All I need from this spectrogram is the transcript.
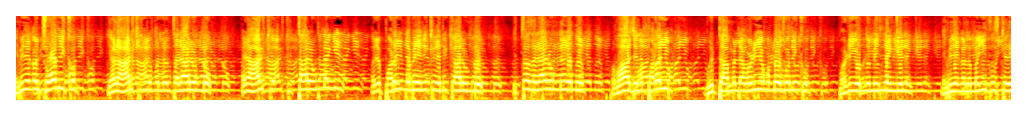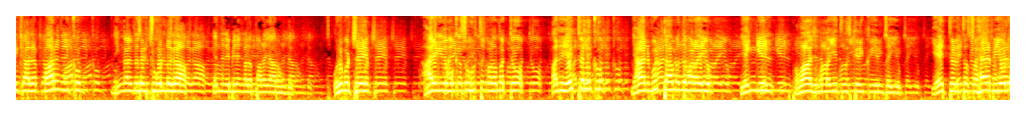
നബി ഞങ്ങൾ ചോദിക്കും ഇയാൾ ആർക്കെങ്കിലും വല്ലതും തരാനുണ്ടോ? അങ്ങനെ ആർക്കും കിട്ടാനുണ്ടെങ്കിൽ ഒരു പടയും നബി എനിക്ക് ലഭിക്കാനുണ്ട്. ഇത്ര തരാനുണ്ട് എന്ന് പ്രവാചകൻ പറയും. വീട്ടാൻ വല്ല വഴിയുമുണ്ടോ? ചോദിക്കും. വഴിയൊന്നുമില്ലെങ്കിൽ നബിതങ്ങൾ മൈ സംസ്കരിക്കാതെ മാറി നിൽക്കും. നിങ്ങൾ നിസ്കരിച്ചു കൊള്ളുക എന്ന് നബി ഞങ്ങൾ പറയാറുണ്ട്. ഒരുപക്ഷെ ആരെങ്കിലും ഒക്കെ സുഹൃത്തുക്കളോ മറ്റോ അത് ഏറ്റെടുക്കും. ഞാൻ വീട്ടാമെന്ന് പറയും. എങ്കിൽ പ്രവാചകൻ മയ്യത്ത് നിസ്കരിക്കുകയും ചെയ്യും. ഏറ്റെടുത്ത സഹാബിയോട്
